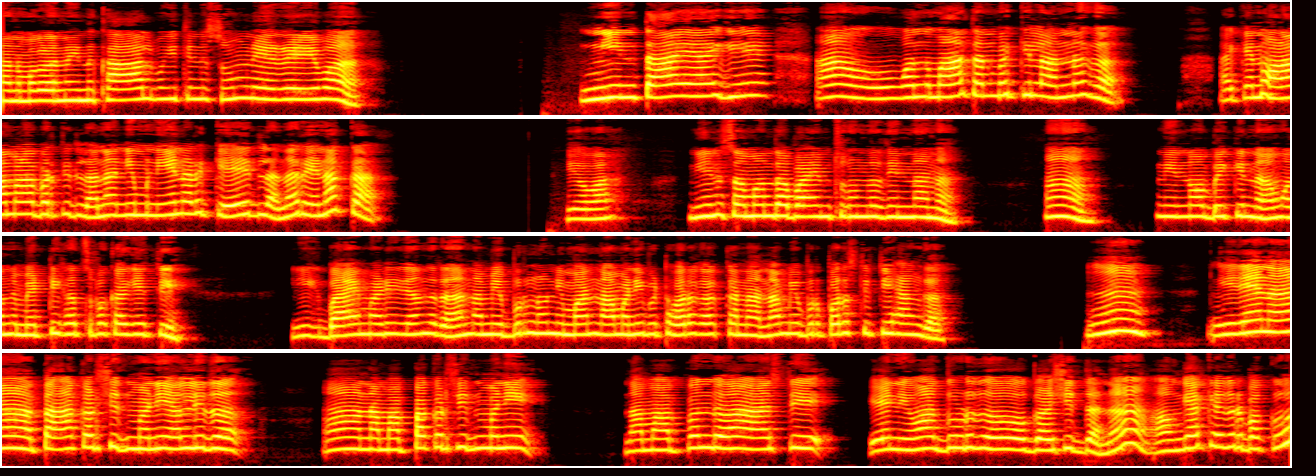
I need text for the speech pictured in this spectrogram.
ನನ್ನ ಮಗ, ನಿನ್ನ ಕಾಲು ಬೀತೀನಿ ಸುಮ್ಮನೆ ಇರೇ, ಇವ. ನಿನ್ ತಾಯಾಗಿ ಆ, ಒಂದು ಮಾತು ಅನ್ಬೇಕಿಲ್ಲ ಅನ್ನಗ ಆಕೆನ ಹೊಳ ಬರ್ತಿದ್ಲ ನಾ ನಿಮ್ಮನ್ನ ಏನಾರ ಕೇಳಿದ್ಲನ ರೇನಕ್ಕ ಯವ್ವ ನಿನ್ನ ಸಂಬಂಧ ಬಾಯಿ ತುರುಂದದಿನ್ ನಾನು. ನಿನ್ನ ನಿನ್ನೊಬ್ಬೇಕಿನ ಒಂದು ಮೆಟ್ಟಿಗೆ ಹಚ್ಬೇಕಾಗೈತಿ. ಈಗ ಬಾಯಿ ಮಾಡಿದೆ ಅಂದ್ರೆ ನಮ್ಮಿಬ್ರು ನಿಮ್ಮನ್ನ ಅಣ್ಣ ಮನಿ ಬಿಟ್ಟು ಹೊರಗೆ ಹಾಕಣ, ನಮ್ಮಿಬ್ರು ಪರಿಸ್ಥಿತಿ ಹಂಗ. ಹ್ಮ್ ಇದೇನ ತಾ ಕರ್ಸಿದ್ ಮನಿ ಅಲ್ಲಿದ. ಆ ನಮ್ಮ ಅಪ್ಪ ಕರ್ಸಿದ್ ಮನಿ. ನಮ್ಮ ಅಪ್ಪಂದು ಆಸ್ತಿ. ಏನ್ ಇವ ದುಡ್ದು ಗಳಿಸಿದ್ದಾನ? ಅವಂಗ್ಯಾಕೆ ಹೆದರ್ಬೇಕು?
